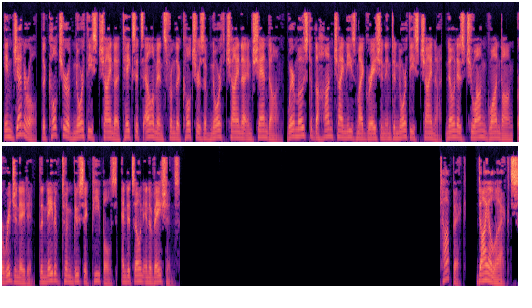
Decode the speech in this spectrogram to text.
In general, the culture of northeast China takes its elements from the cultures of North China and Shandong, where most of the Han Chinese migration into northeast China, known as Chuang Guandong, originated, the native Tungusic peoples, and its own innovations. Dialects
